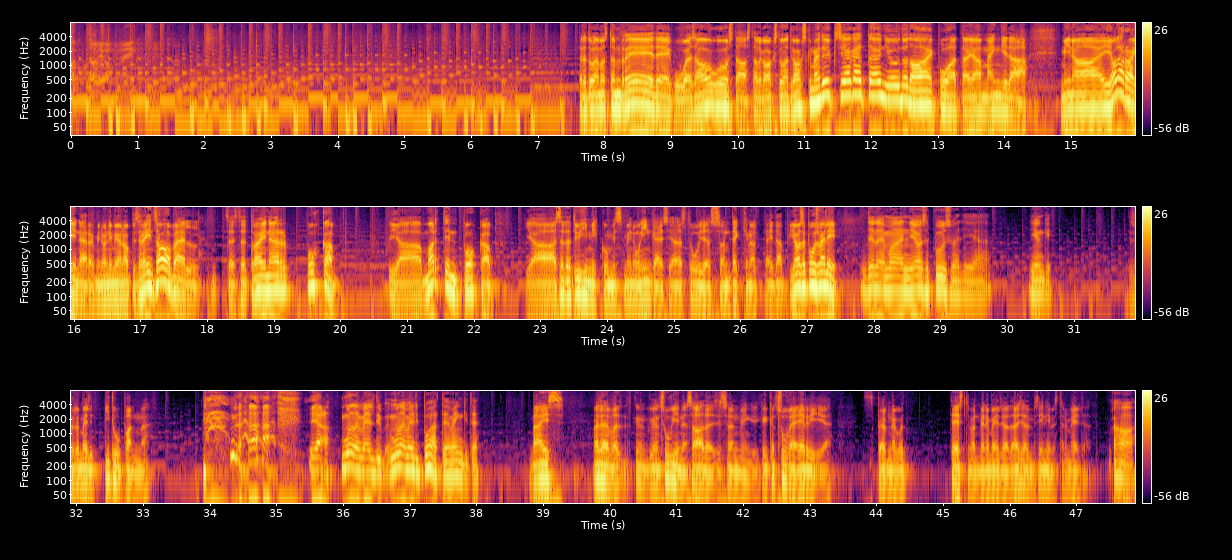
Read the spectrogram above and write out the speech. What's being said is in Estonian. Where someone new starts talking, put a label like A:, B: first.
A: puhataja mäng.
B: tere tulemast, on reede, kuues august aastal kaks tuhat kakskümmend üks ja kätte on jõudnud aeg puhata ja mängida. mina ei ole Rainer, minu nimi on hoopis Rein Soobel, sest et Rainer puhkab ja Martin puhkab ja seda tühimikku, mis minu hinges ja stuudios on tekkinud, täidab Joosep Uusväli.
C: tere, ma olen Joosep Uusväli ja nii ongi.
B: ja sulle meeldib pidu panna
C: jaa, mulle meeldib, mulle meeldib puhata ja mängida.
B: Nice. ma tean, kui on suvine saade, siis on mingi, kõik on suve eri ja siis peab nagu teestlema, et meile meeldivad asjad, mis inimestele meeldivad.
C: ahaa,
